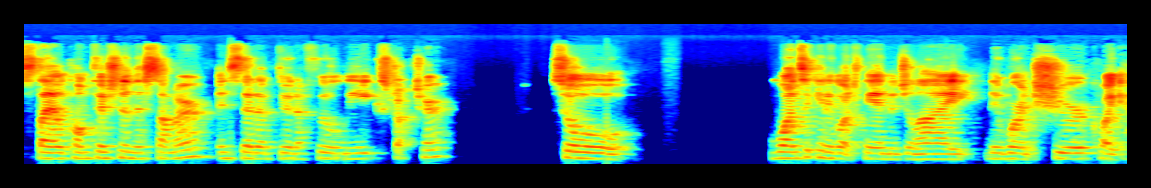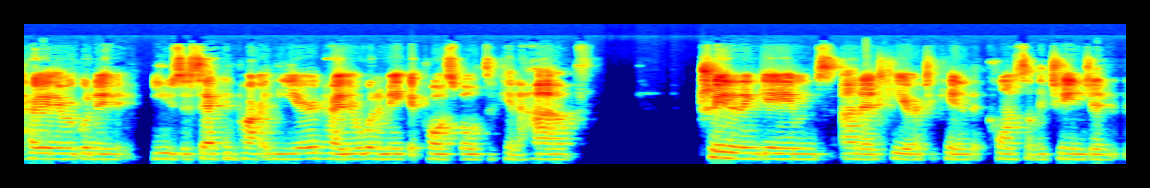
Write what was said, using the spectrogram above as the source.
style competition in the summer instead of doing a full league structure. So once it kind of got to the end of July, they weren't sure quite how they were going to use the second part of the year and how they were going to make it possible to kind of have training and games and adhere to kind of the constantly changing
